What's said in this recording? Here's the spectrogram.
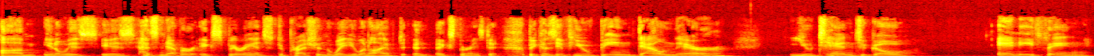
um, you know, is is has never experienced depression the way you and I have uh, experienced it. Because if you've been down there, you tend to go anything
